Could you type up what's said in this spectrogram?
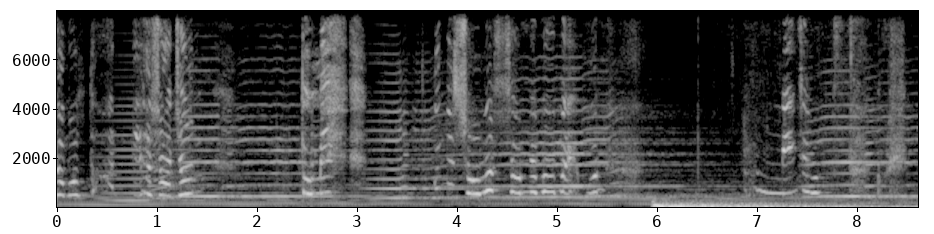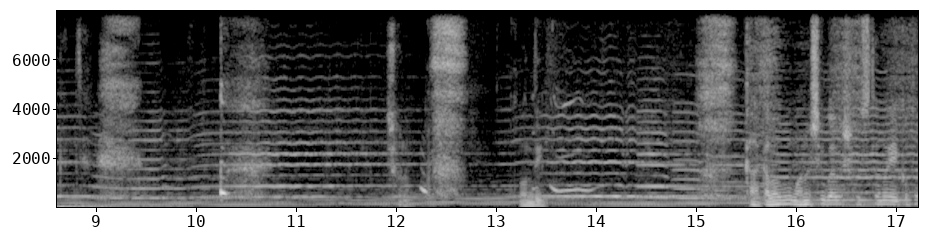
সমস্ত আত্মীয় স্বজন তুমি সবার সামনে বাবা এমন নিজের মন্দির কাকাবাবু মানসিকভাবে সুস্থ নয়, এই কথা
